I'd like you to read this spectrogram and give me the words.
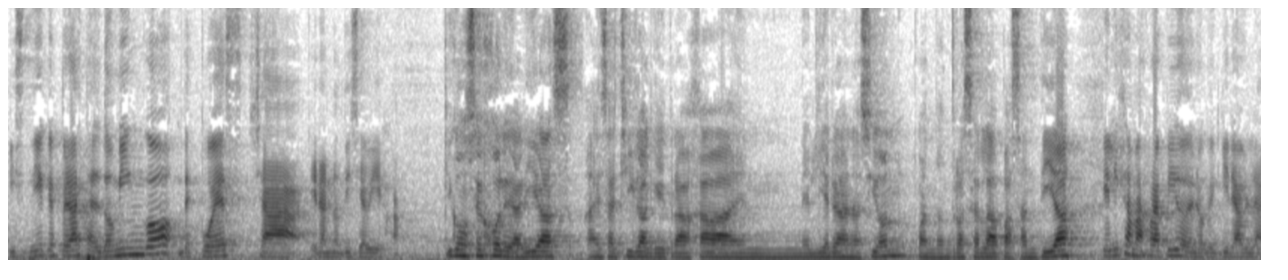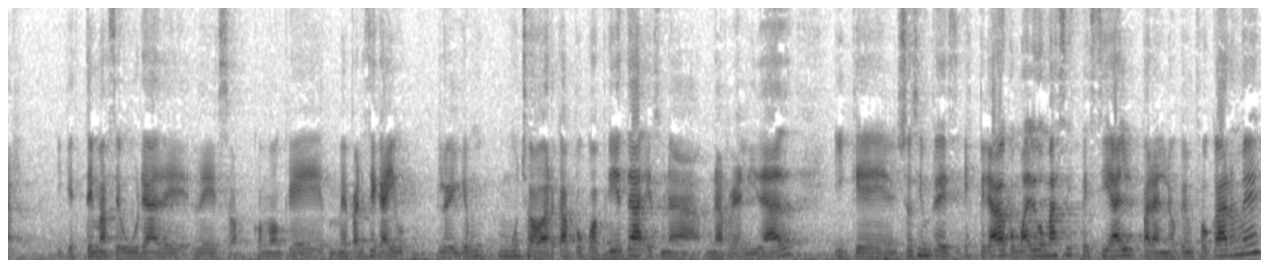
y si tenía que esperar hasta el domingo, después ya eran noticia vieja. ¿Qué consejo le darías a esa chica que trabajaba en el diario de la Nación cuando entró a hacer la pasantía? Que elija más rápido de lo que quiere hablar que esté más segura de, eso. Como que me parece que hay, lo que mucho abarca, poco aprieta, es una, una realidad y que yo siempre esperaba como algo más especial para en lo que enfocarme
